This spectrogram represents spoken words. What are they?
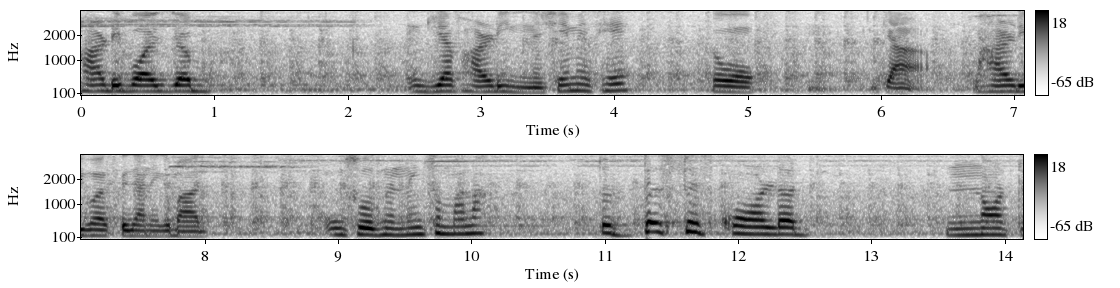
हार्डी बॉयज़ जब जेफ हार्डी नशे में थे तो क्या हार्डी बॉयज़ के जाने के बाद उसोज ने नहीं संभाला। तो this is called not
